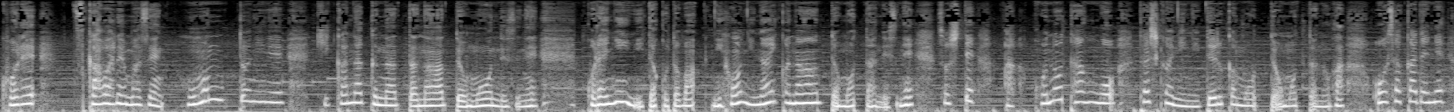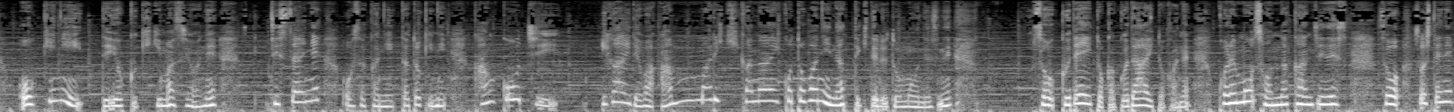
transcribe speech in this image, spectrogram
これ使われません。本当にね聞かなくなったなって思うんですね。これに似た言葉日本にないかなって思ったんですね。そしてあこの単語確かに似てるかもって思ったのが大阪でねおきにってよく聞きますよね。実際ね大阪に行った時に観光地以外ではあんまり聞かない言葉になってきてると思うんですね。そう、グデイとかグダイとかね、これもそんな感じです。そう、そしてね、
